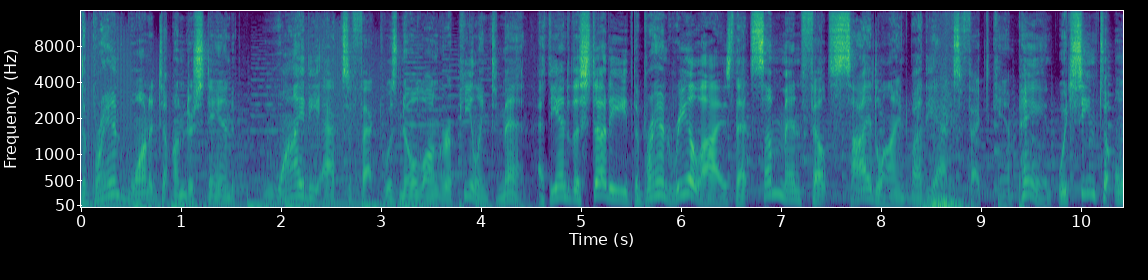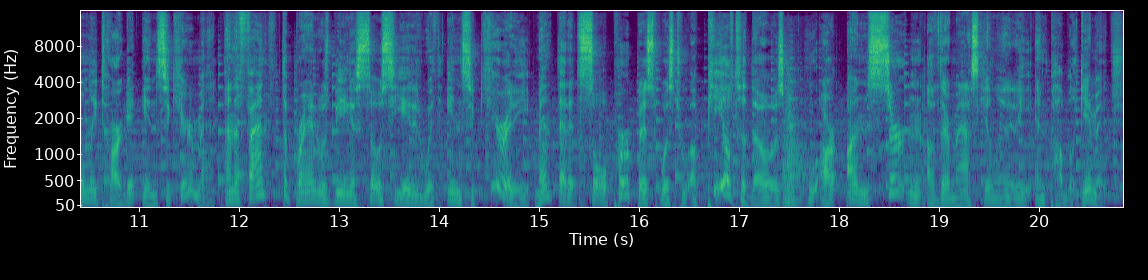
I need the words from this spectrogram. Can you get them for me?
the brand wanted to understand why the Axe Effect was no longer appealing to men. At the end of the study, the brand realized that some men felt sidelined by the Axe Effect campaign, which seemed to only target insecure men. And the fact that the brand was being associated with insecurity meant that its sole purpose was to appeal to those who are uncertain of their masculinity and public image.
